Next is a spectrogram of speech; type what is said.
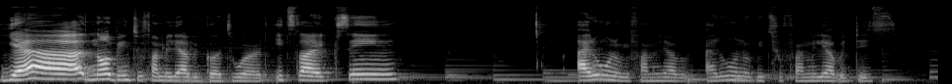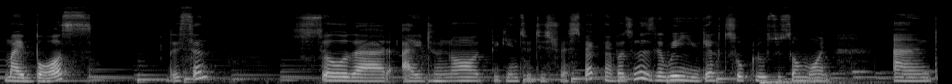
Yeah, not being too familiar with God's word. It's like saying I don't want to be familiar with, I don't want to be too familiar with this my boss. Listen. So that I do not begin to disrespect my boss. You know, it's the way you get so close to someone and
